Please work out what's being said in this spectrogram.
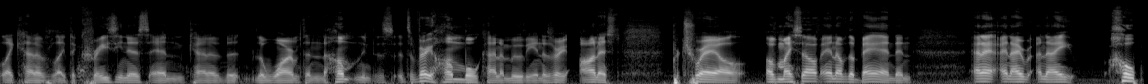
like kind of like the craziness and kind of the the warmth and the hum it's, it's a very humble kind of movie and it's a very honest portrayal of myself and of the band. And and I and I and I hope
